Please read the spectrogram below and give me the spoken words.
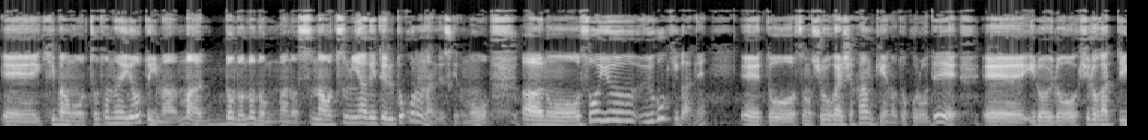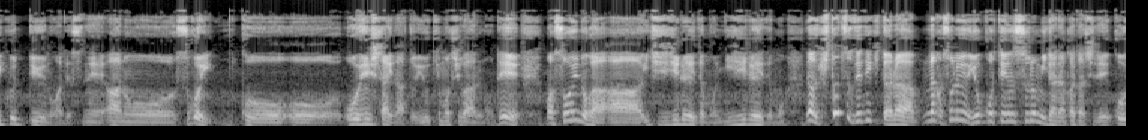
えー、基盤を整えようと今、まあ、どんどんどんどん、あの、砂を積み上げてるところなんですけども、あの、そういう動きがね、えっ、ー、と、その障害者関係のところで、えー、いろいろ広がっていくっていうのはですね、あの、すごい、こう、応援したいなという気持ちがあるので、まあそういうのが、あ一時例でも二次例でも、だから一つ出てきたら、なんかそれを横転するみたいな形で、こう、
